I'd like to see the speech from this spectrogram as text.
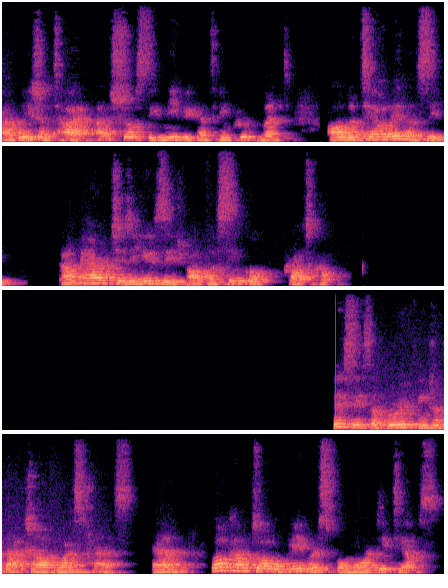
completion time and show significant improvement on the tail latency compared to the usage of a single protocol. This is a brief introduction of WebTrans, and welcome to our papers for more details.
